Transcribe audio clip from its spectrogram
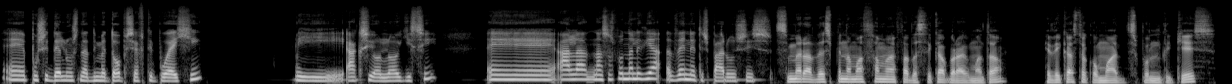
ε, που συντελούν στην αντιμετώπιση αυτή που έχει η αξιολόγηση. Ε, αλλά να σας πω την αλήθεια δεν είναι της παρούσης. Σήμερα Δέσποινα μάθαμε φανταστικά πράγματα, ειδικά στο κομμάτι της πολιτικής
